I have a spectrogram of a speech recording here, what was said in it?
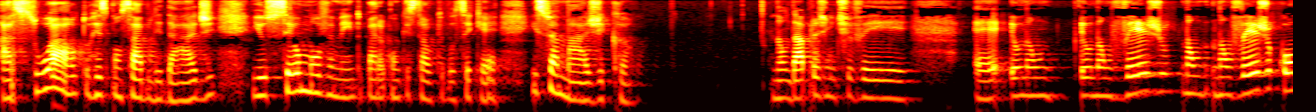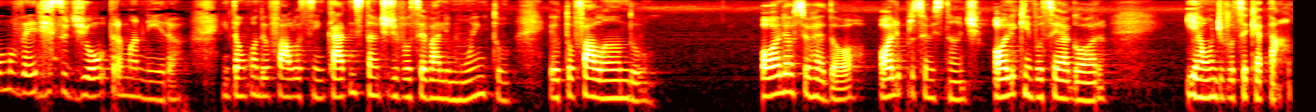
a sua autorresponsabilidade e o seu movimento para conquistar o que você quer. Isso é mágica. Não dá para a gente ver. É, eu não eu não vejo, não, não vejo como ver isso de outra maneira. Então, quando eu falo assim, cada instante de você vale muito, eu estou falando, olhe ao seu redor, olhe para o seu instante, olhe quem você é agora e aonde você quer estar. Tá.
